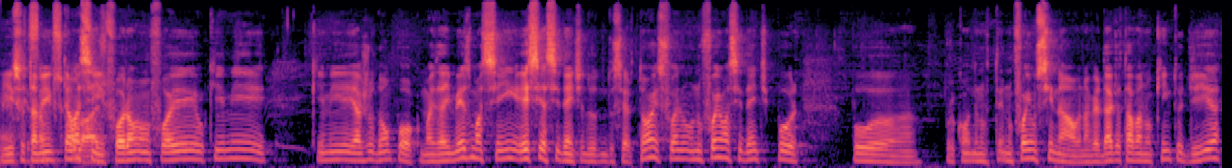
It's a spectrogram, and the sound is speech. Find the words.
É, isso também, então assim, foram, foi o que me, que me ajudou um pouco. Mas aí mesmo assim, esse acidente do- dos Sertões foi, não foi um acidente por, por, por conta- não foi um sinal. Na verdade, eu estava no quinto dia,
